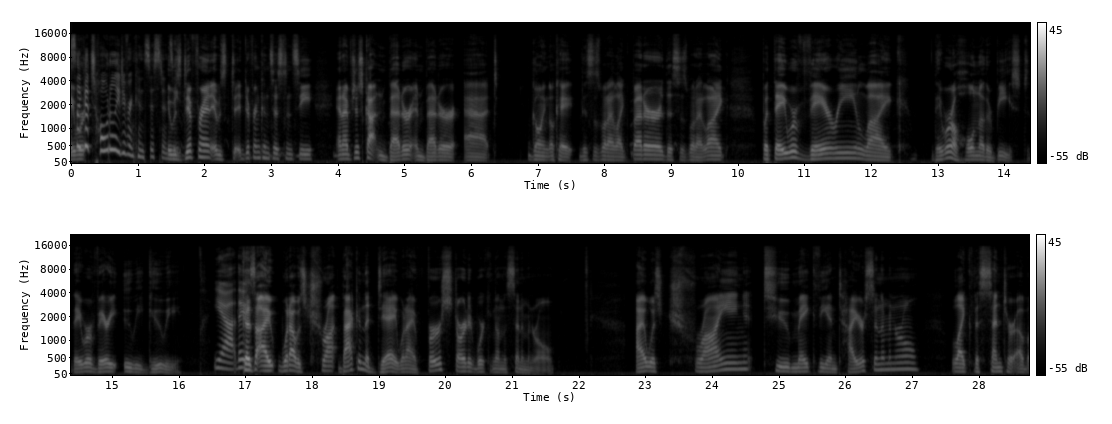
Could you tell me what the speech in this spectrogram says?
was like were- a totally different consistency. It was different. It was t- different consistency, and I've just gotten better and better at going. Okay, this is what I like better. This is what I like. But they were very like they were a whole nother beast. They were very ooey gooey. Yeah, they, because I what I was trying back in the day when I first started working on the cinnamon roll, I was trying to make the entire cinnamon roll like the center of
